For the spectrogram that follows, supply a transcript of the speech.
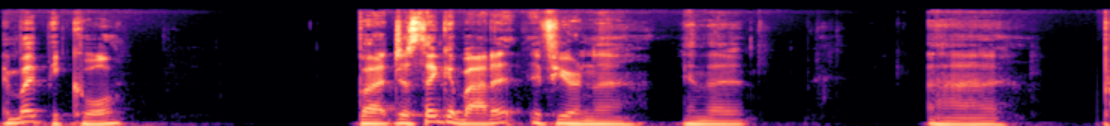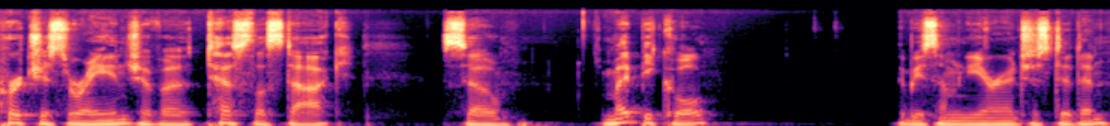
It might be cool. But just think about it if you're in the in the uh, purchase range of a Tesla stock. So it might be cool. Maybe something you're interested in.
